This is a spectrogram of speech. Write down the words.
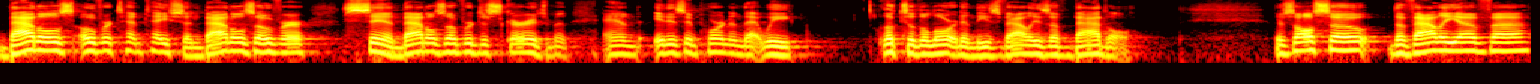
battles over temptation, battles over sin, battles over discouragement. And it is important that we look to the Lord in these valleys of battle. There's also the valley of, uh,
